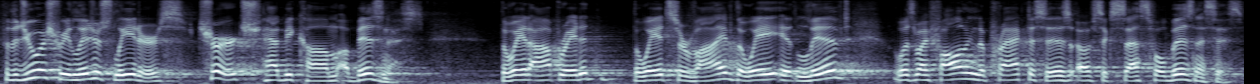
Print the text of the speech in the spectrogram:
For the Jewish religious leaders, church had become a business. The way it operated, the way it survived, the way it lived was by following the practices of successful businesses.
